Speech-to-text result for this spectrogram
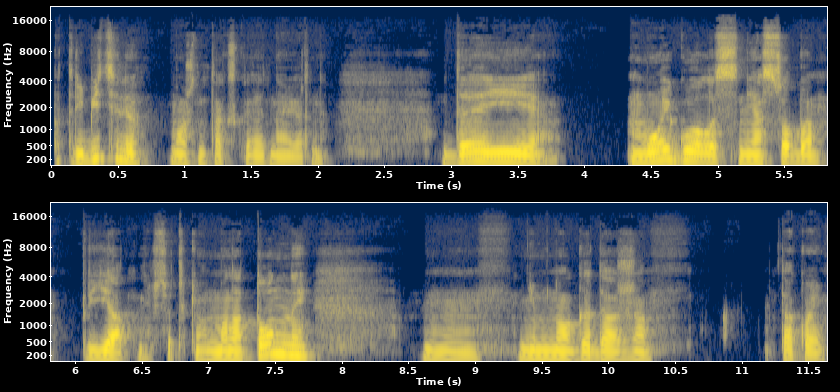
потребителя, можно так сказать, наверное. Да и мой голос не особо приятный. Все-таки он монотонный, немного даже такой,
